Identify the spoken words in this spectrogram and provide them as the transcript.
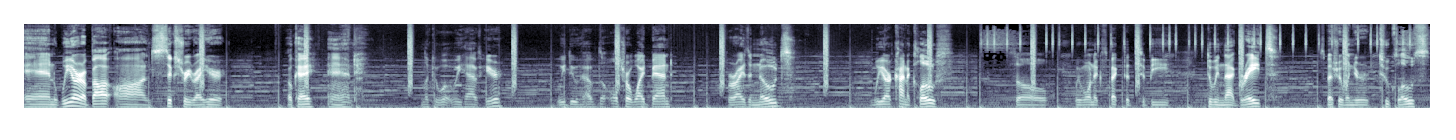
and we are about on 6th Street right here. Okay, and look at what we have here. We do have the Ultra Wideband Verizon nodes. We are kind of close, so we won't expect it to be doing that great especially when you're too close.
